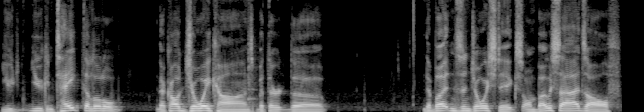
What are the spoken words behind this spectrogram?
You you can take the little they're called Joy Cons, but they're the the buttons and joysticks on both sides off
